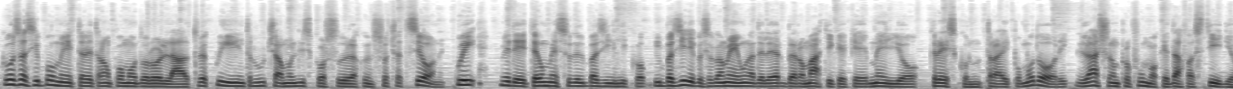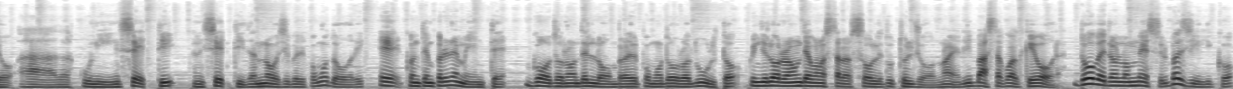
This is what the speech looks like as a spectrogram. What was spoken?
Cosa si può mettere tra un pomodoro e l'altro? E qui introduciamo il discorso della consociazione. Qui vedete ho messo del basilico. Il basilico secondo me è una delle erbe aromatiche che meglio crescono tra i pomodori, rilasciano un profumo che dà fastidio ad alcuni insetti, insetti dannosi per i pomodori e contemporaneamente godono dell'ombra del pomodoro adulto, quindi loro non devono stare al sole tutto il giorno, eh, gli basta qualche ora. Dove non ho messo il basilico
